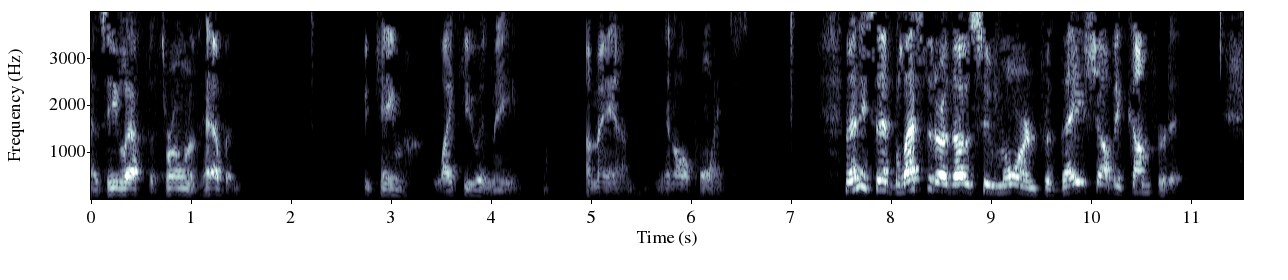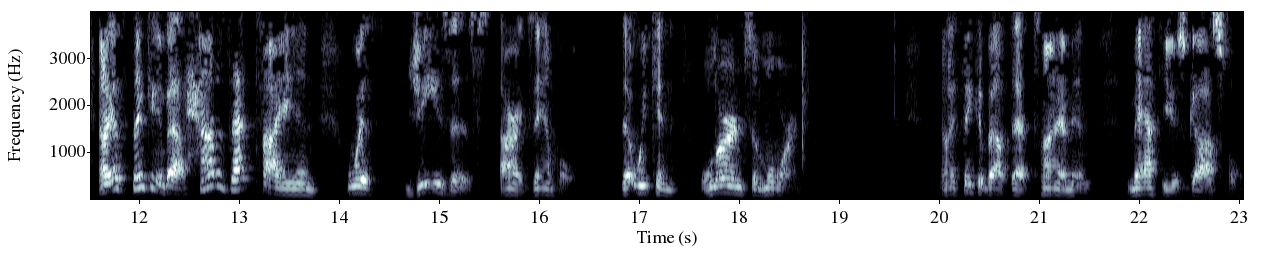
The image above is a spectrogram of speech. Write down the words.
As he left the throne of heaven, became like you and me, a man in all points. And then he said, blessed are those who mourn, for they shall be comforted. And I got thinking about how does that tie in with Jesus, our example, that we can learn to mourn. And I think about that time in Matthew's gospel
